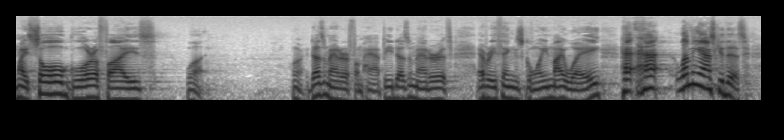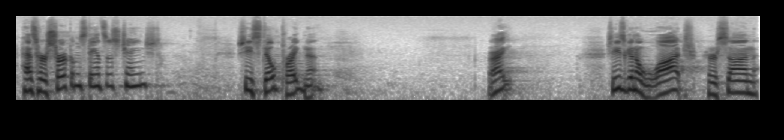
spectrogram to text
My soul glorifies what? It doesn't matter if I'm happy. It doesn't matter if everything's going my way. Ha, ha, let me ask you this Has her circumstances changed? She's still pregnant, right? She's going to watch her son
